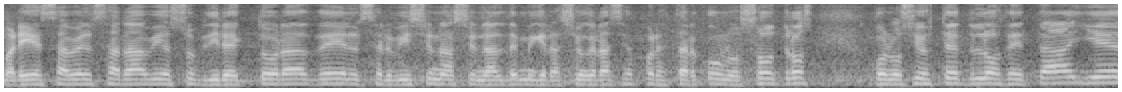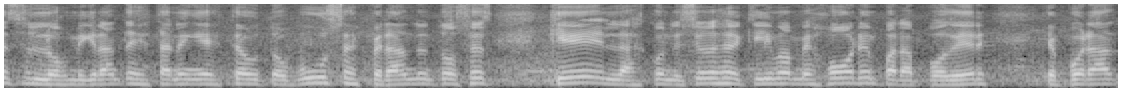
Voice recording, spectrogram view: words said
María Isabel Sarabia, subdirectora del Servicio Nacional de Migración, gracias por estar con nosotros. Conoció usted los detalles, los migrantes están en este autobús esperando entonces que las condiciones del clima mejoren para poder que pueda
